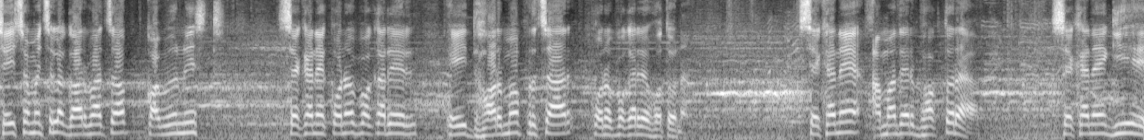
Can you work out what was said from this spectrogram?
সেই সময় ছিল গর্বাচপ কমিউনিস্ট। সেখানে কোনো প্রকারের এই ধর্ম প্রচার কোনো প্রকারের হতো না। সেখানে আমাদের ভক্তরা সেখানে গিয়ে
